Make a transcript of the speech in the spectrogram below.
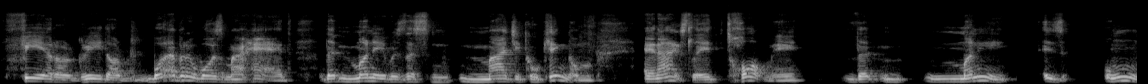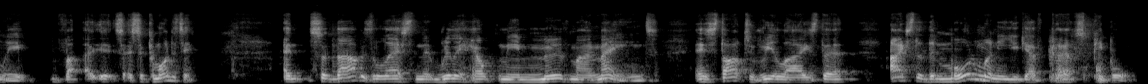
fear or greed or whatever it was in my head that money was this magical kingdom and actually taught me that money is only it's, it's a commodity and so that was a lesson that really helped me move my mind and start to realize that actually the more money you give people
